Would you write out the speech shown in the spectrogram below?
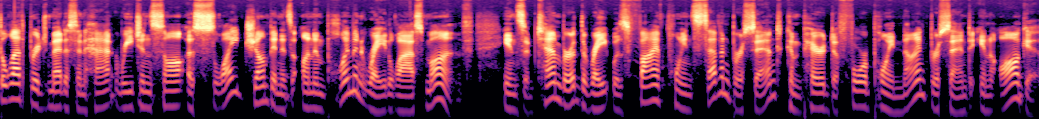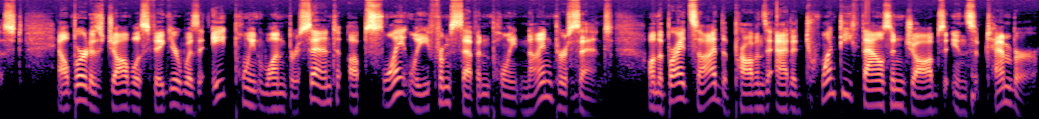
The Lethbridge Medicine Hat region saw a slight jump in its unemployment rate last month. In September, the rate was 5.7% compared to 4.9% in August. Alberta's jobless figure was 8.1%, up slightly from 7.9%. On the bright side, the province added 20,000 jobs in September.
